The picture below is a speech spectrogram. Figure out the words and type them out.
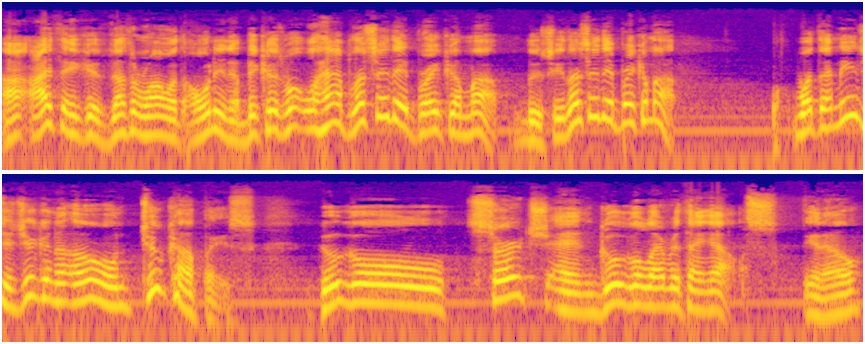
I, I think there's nothing wrong with owning them because what will happen? Let's say they break them up, Lucy. Let's say they break them up. What that means is you're going to own two companies, Google Search and Google everything else. You know,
